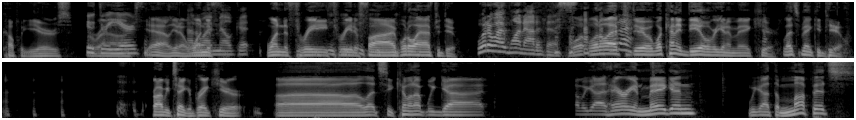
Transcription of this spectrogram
a couple years, Two, three years? Yeah, you know, How one do to I milk it? one to three, three to five. What do I have to do? What do I want out of this? What, what do I have to do? What kind of deal are we going to make here? Let's make a deal. Probably take a break here. Uh, let's see. Coming up, we got we got Harry and Meghan. We got the Muppets.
